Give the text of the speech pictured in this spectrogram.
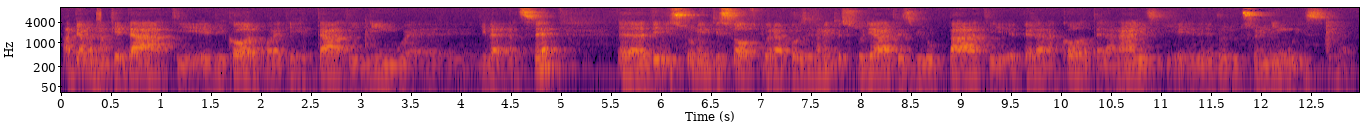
abbiamo anche dati di corpora etichettati in lingue diverse eh, degli strumenti software appositamente studiati e sviluppati per la raccolta e l'analisi delle produzioni linguistiche.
